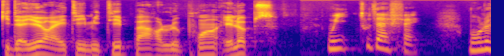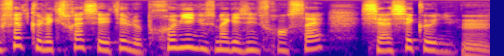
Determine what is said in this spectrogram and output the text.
qui d'ailleurs a été imitée par Le Point et l'Obs. Oui, tout à fait. Bon, le fait que l'Express ait été le premier news magazine français, c'est assez connu. Hmm.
